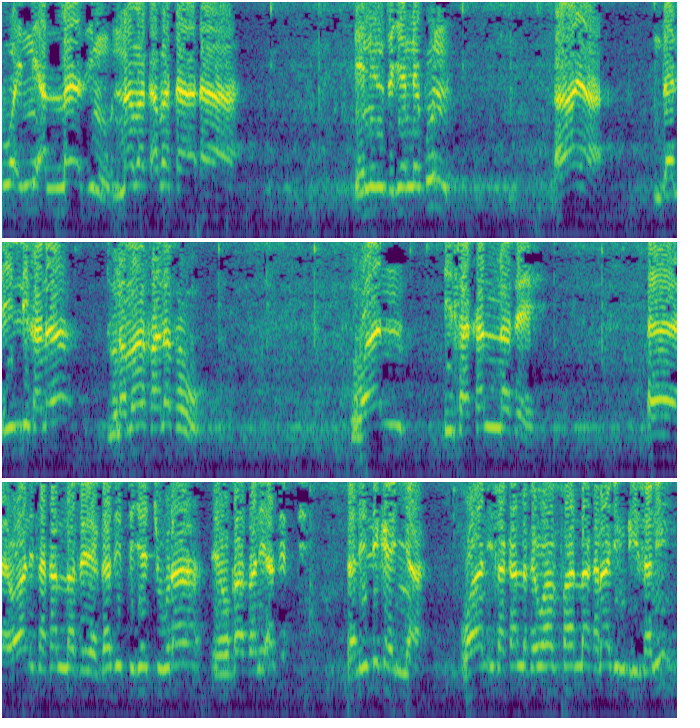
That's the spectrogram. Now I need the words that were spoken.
هو إني اللازم. نمك أبتا دا إني نتجنكن. آية. دليل لكنا دون ما خالفه. وان إسكلفه. آه، وان إسكلفه. قد تججورا يوكاساني أسد دليل لكنا وان إسكلفه. وان فالا كنا جنود إساني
